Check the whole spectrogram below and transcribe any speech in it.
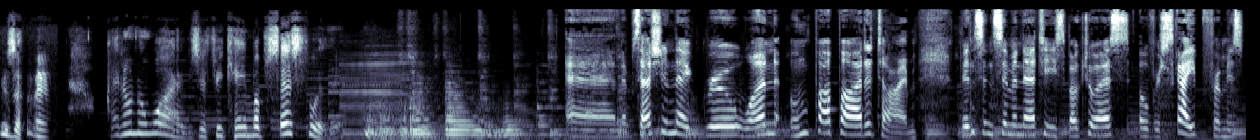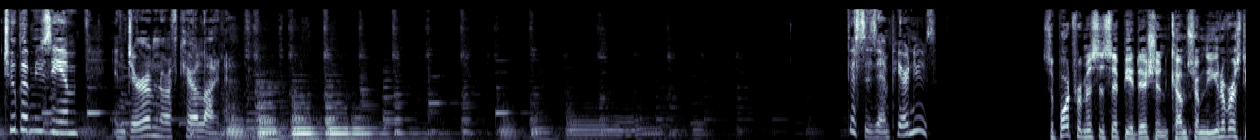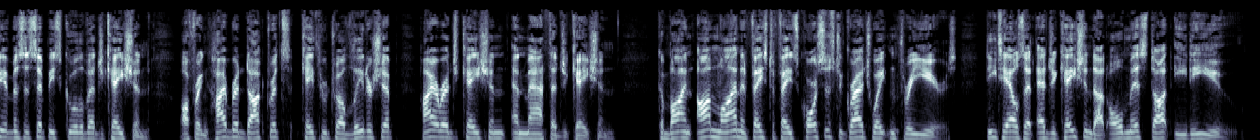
Of it. I don't know why. I just became obsessed with it. An obsession that grew one umpapa at a time. Vincent Simonetti spoke to us over Skype from his tuba museum in Durham, North Carolina. This is NPR News. Support for Mississippi Edition comes from the University of Mississippi School of Education, offering hybrid doctorates, K 12 leadership, higher education, and math education. Combine online and face-to-face courses to graduate in 3 years. Details at education.olemiss.edu.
